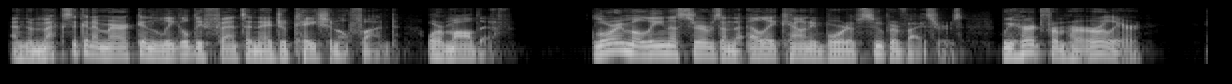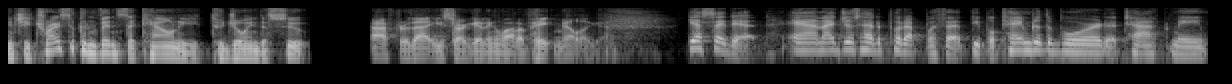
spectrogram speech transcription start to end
and the Mexican American Legal Defense and Educational Fund, or MALDEF. Gloria Molina serves on the LA County Board of Supervisors. We heard from her earlier, and she tries to convince the county to join the suit. After that, you start getting a lot of hate mail again. Yes, I did. And I just had to put up with it. People came to the board, attacked me,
